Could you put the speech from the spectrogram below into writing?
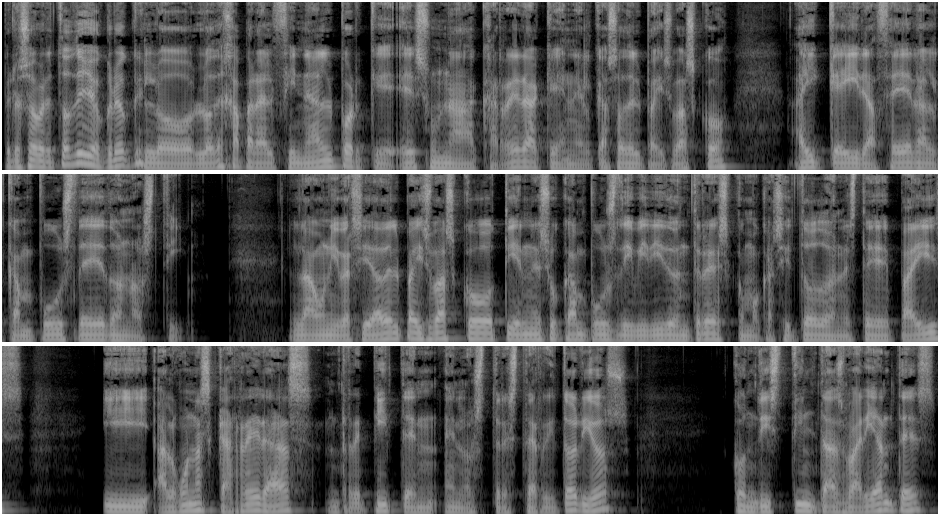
pero sobre todo yo creo que lo, deja para el final porque es una carrera que en el caso del País Vasco hay que ir a hacer al campus de Donosti. La Universidad del País Vasco tiene su campus dividido en tres, como casi todo en este país, y algunas carreras repiten en los tres territorios con distintas variantes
